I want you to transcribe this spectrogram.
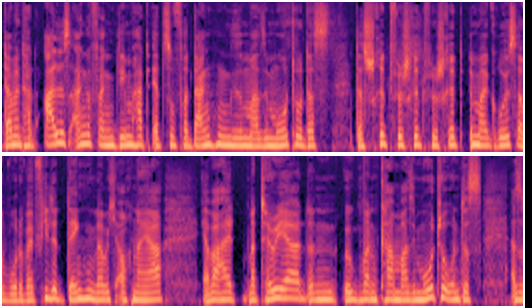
damit hat alles angefangen, dem hat er zu verdanken, diesem Masimoto, dass das Schritt für Schritt für Schritt immer größer wurde. Weil viele denken, glaube ich, auch, naja, er war halt Materia, dann irgendwann kam Masimoto und das, also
